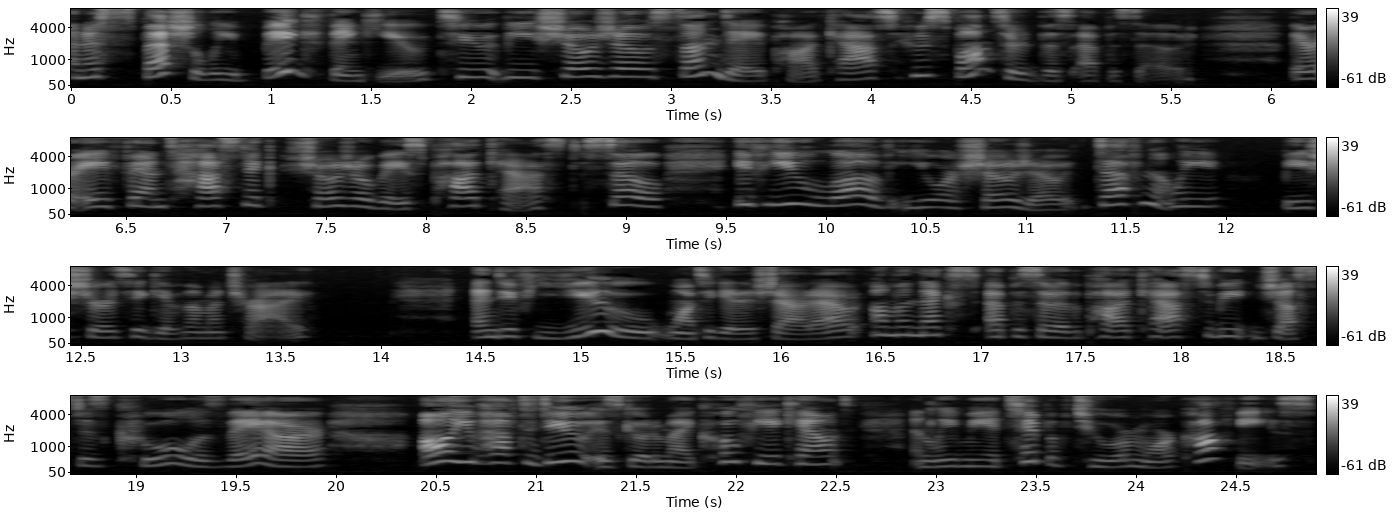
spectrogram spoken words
An especially big thank you to the Shoujo Sunday podcast who sponsored this episode. They're a fantastic shoujo based podcast, so if you love your shoujo, definitely be sure to give them a try. And if you want to get a shout out on the next episode of the podcast to be just as cool as they are, all you have to do is go to my Ko-fi account and leave me a tip of two or more coffees.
